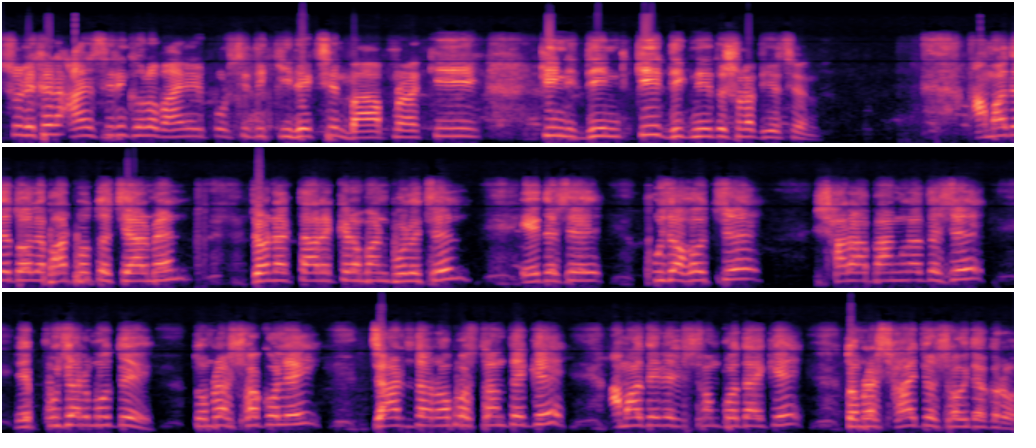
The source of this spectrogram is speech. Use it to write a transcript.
আসলে এখানে আইন শৃঙ্খলা বাহিনীর পরিস্থিতি কি দেখছেন বা আপনারা কি কি দিন কি দিক নির্দেশনা দিয়েছেন? আমাদের দলে ভারপ্রাপ্ত চেয়ারম্যান জনক তারেক রহমান বলেছেন এই দেশে পূজা হচ্ছে সারা বাংলাদেশে এই পূজার মধ্যে তোমরা সকলেই যার যার অবস্থান থেকে আমাদের এই সম্প্রদায়কে তোমরা সাহায্য সহযোগিতা করো।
